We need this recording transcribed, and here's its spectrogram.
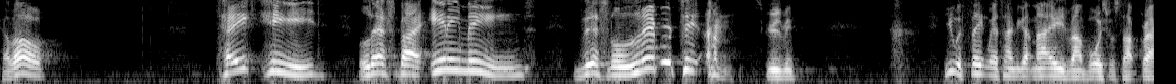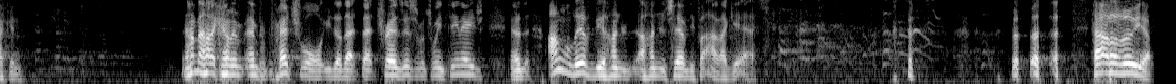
Hello? Take heed lest by any means this liberty, excuse me, you would think by the time you got my age, my voice would stop cracking. I'm not like I'm in, perpetual, you know, that, that transition between teenage and I'm going to live to be 100, 175, I guess. Hallelujah.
